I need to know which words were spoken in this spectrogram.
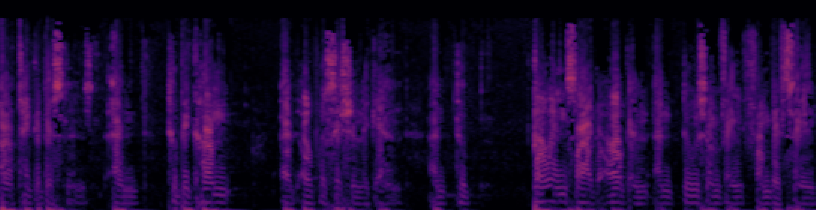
uh, take a distance and to become an opposition again and to go inside the organ and do something from the within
